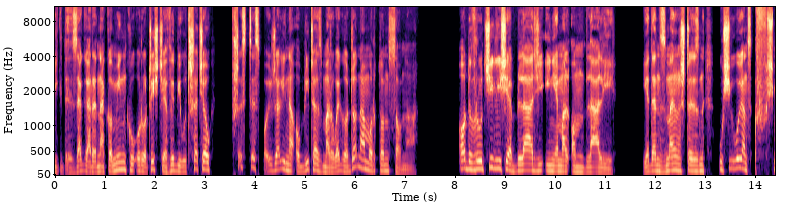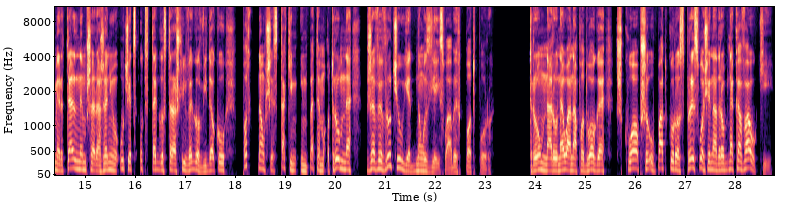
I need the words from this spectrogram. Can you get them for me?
i gdy zegar na kominku uroczyście wybił trzecią, wszyscy spojrzeli na oblicze zmarłego Johna Mortonsona. Odwrócili się bladzi i niemal omdlali. Jeden z mężczyzn, usiłując w śmiertelnym przerażeniu uciec od tego straszliwego widoku, potknął się z takim impetem o trumnę, że wywrócił jedną z jej słabych podpór. Trumna runęła na podłogę, szkło przy upadku rozprysło się na drobne kawałki.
